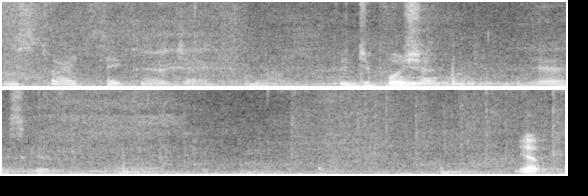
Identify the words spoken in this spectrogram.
You start, take more, Jeff. Did you push it? Yeah, it's good. Yep.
